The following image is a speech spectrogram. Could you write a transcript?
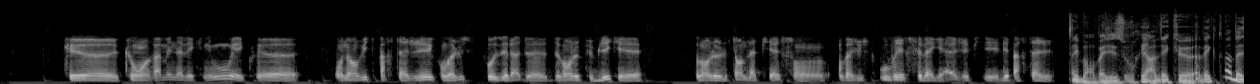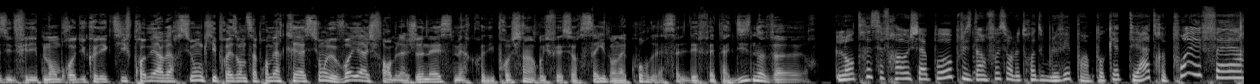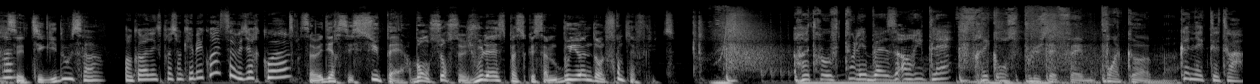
que qu'on ramène avec nous et que on a envie de partager, qu'on va juste poser là de- devant le public et pendant le, temps de la pièce, on, va juste ouvrir ses bagages et puis les partager. Eh ben, on va les ouvrir avec, euh, avec toi, Basile Philippe, membre du collectif Première Version, qui présente sa première création, Le Voyage forme la jeunesse, mercredi prochain à Ruffet-sur-Seille, dans la cour de la salle des fêtes à 19h. L'entrée se fera au chapeau. Plus d'infos sur le www.pockettheatre.fr. C'est Tigidou, ça Encore une expression québécoise, ça veut dire quoi? Ça veut dire c'est super. Bon, sur ce, je vous laisse parce que ça me bouillonne dans le fond de la flûte. Retrouve tous les buzz en replay. Fréquenceplusfm.com Connecte-toi.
